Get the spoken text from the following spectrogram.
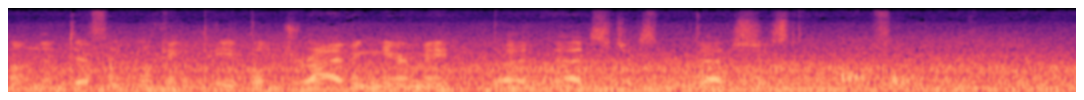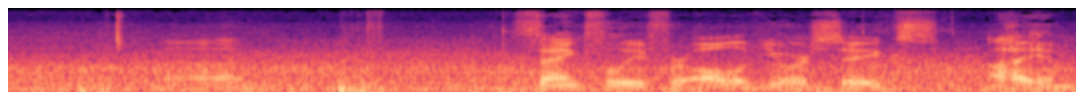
on the different looking people driving near me, but that's just that's just awful. Uh, thankfully, for all of your sakes, I am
